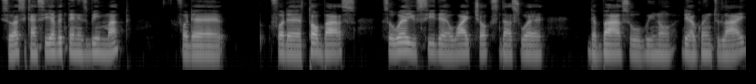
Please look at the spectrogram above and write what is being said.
So as you can see everything is being marked for the for the top bars so where you see the white chalks that's where the bars will you know they are going to lie.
